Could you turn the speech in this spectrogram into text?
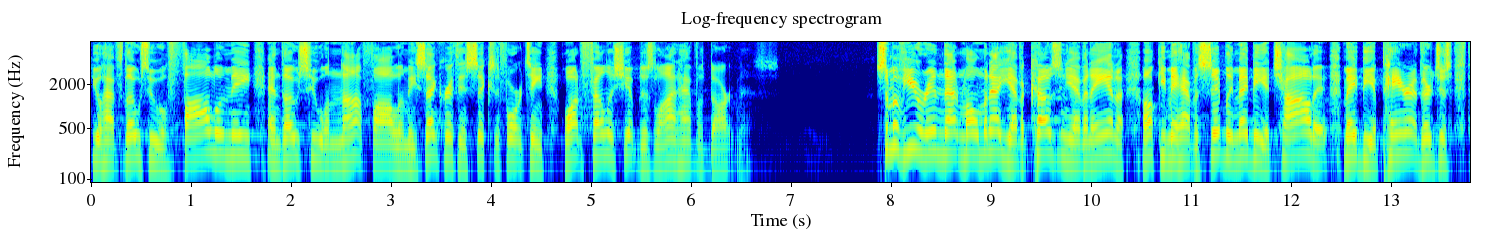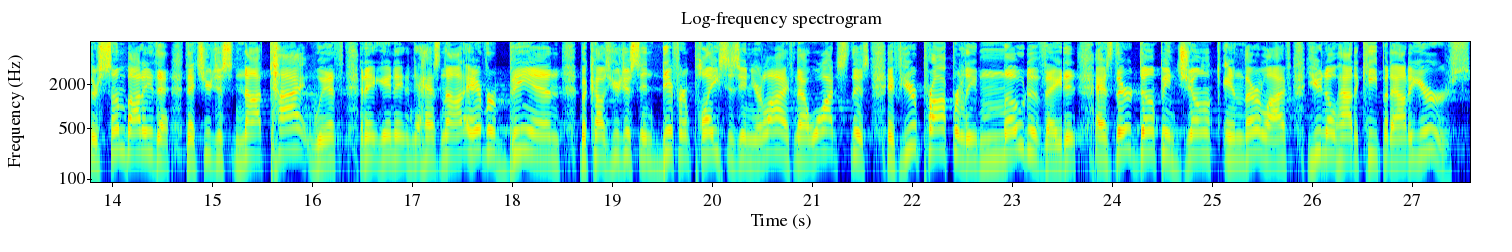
you'll have those who will follow me and those who will not follow me. 2 Corinthians 6 and 14. What fellowship does light have with darkness? Some of you are in that moment now. You have a cousin, you have an aunt, an uncle, you may have a sibling, maybe a child, it may be a parent. They're just, there's somebody that, that you're just not tight with, and it, and it has not ever been because you're just in different places in your life. Now, watch this. If you're properly motivated as they're dumping junk in their life, you know how to keep it out of yours.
